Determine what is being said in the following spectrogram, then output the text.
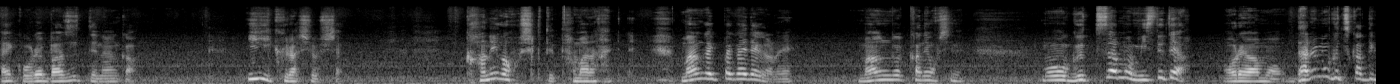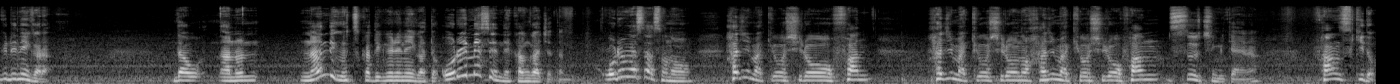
早く俺バズってなんかいい暮らしをしたい。金が欲しくてたまらない。漫画いっぱい買いたいからね。漫画金欲しいね。もうグッズはもう見捨てたよ。俺はもう誰もグッズ買ってくれねえから。だあのなんでグッズ買ってくれねえかって俺目線で考えちゃったの。俺はさその羽島京志郎ファン羽島京志郎の羽島京志郎ファン数値みたいなファン好き度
